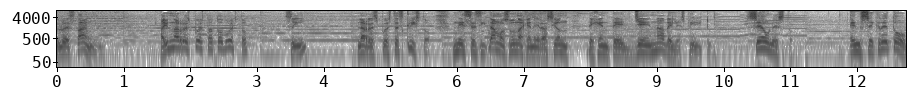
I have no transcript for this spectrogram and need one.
lo están. ¿Hay una respuesta a todo esto? Sí. La respuesta es Cristo. Necesitamos una generación de gente llena del Espíritu. Sea honesto. ¿En secreto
